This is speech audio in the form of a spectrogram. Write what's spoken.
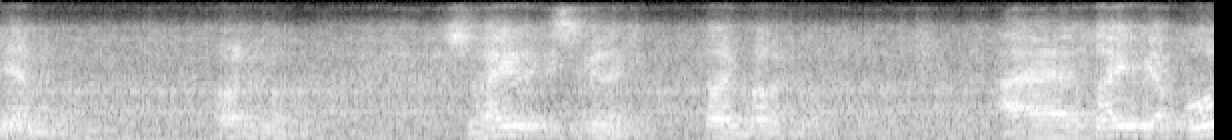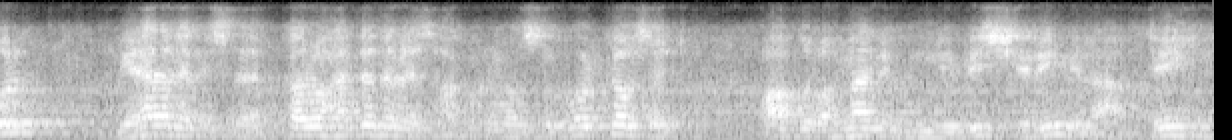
اليمن. سهيل اسم لك. طيب بارك الله آه، طيب يقول بهذا الإسلام قالوا حدثنا إسحاق بن منصور والكوسج وعبد الرحمن بن بشرين العبدين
